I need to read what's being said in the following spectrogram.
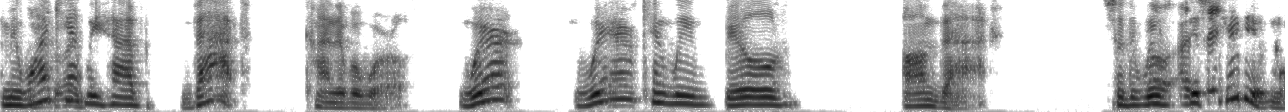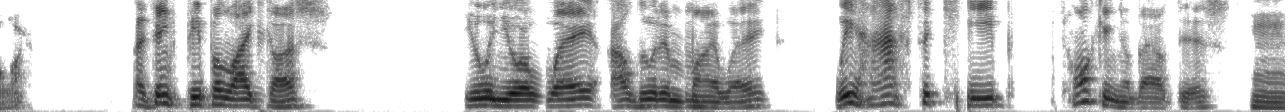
I mean, why can't we have that kind of a world? Where where can we build on that so that we well, distribute think, more? I think people like us, you in your way, I'll do it in my way. We have to keep talking about this hmm.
